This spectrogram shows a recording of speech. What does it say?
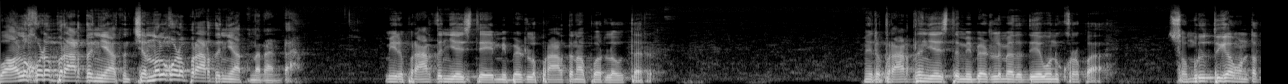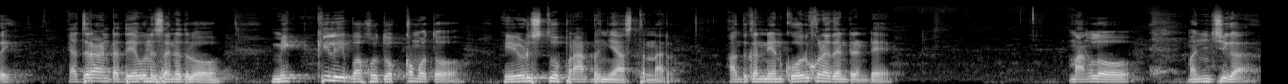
వాళ్ళు కూడా ప్రార్థన చేస్తున్నారు. చిన్నలు కూడా ప్రార్థన చేస్తున్నారంట. మీరు ప్రార్థన చేస్తే మీ బిడ్డలు ప్రార్థనా పరులు అవుతారు. మీరు ప్రార్థన చేస్తే మీ బిడ్డల మీద దేవుని కృప సమృద్ధిగా ఉంటుంది. ఎజరా అంట దేవుని సన్నిధిలో మిక్కిలి బహు దుఃఖముతో ఏడుస్తూ ప్రార్థన చేస్తున్నారు. అందుకని నేను కోరుకునేది ఏంటంటే మనలో మంచిగా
